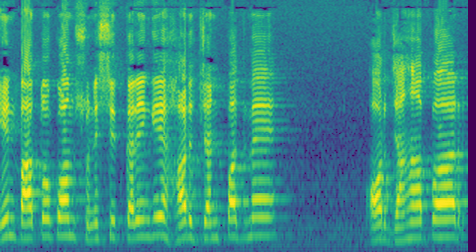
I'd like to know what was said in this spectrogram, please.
इन बातों को हम सुनिश्चित करेंगे, हर जनपद में और जहाँ पर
